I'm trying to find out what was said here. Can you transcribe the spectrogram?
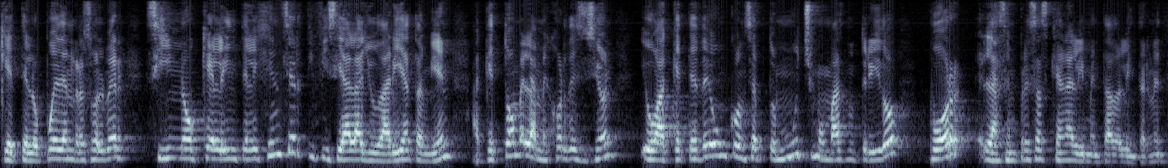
que te lo pueden resolver, sino que la inteligencia artificial ayudaría también a que tome la mejor decisión o a que te dé un concepto mucho más nutrido por las empresas que han alimentado el Internet.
